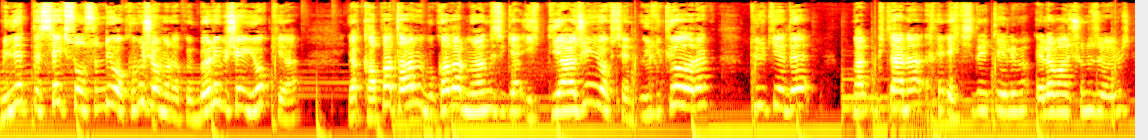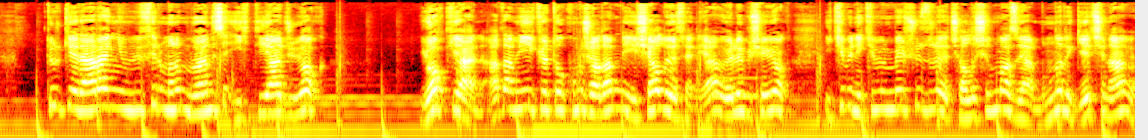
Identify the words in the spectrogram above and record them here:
Millet de seks olsun diye okumuş amına koyayım. Böyle bir şey yok ya. Ya kapat abi bu kadar mühendislik ya ihtiyacın yok senin. Ülke olarak Türkiye'de bir tane ekşideki eleman şunu söylemiş. Türkiye'de herhangi bir firmanın mühendise ihtiyacı yok. Yok yani. Adam iyi kötü okumuş adam diye işe alıyor seni ya. Öyle bir şey yok. 2000-2500 liraya çalışılmaz yani. Bunları geçin abi.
